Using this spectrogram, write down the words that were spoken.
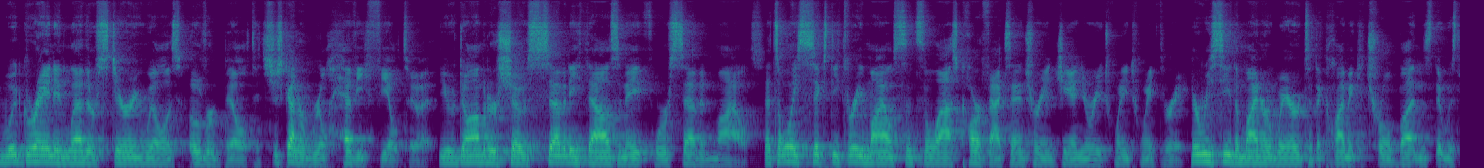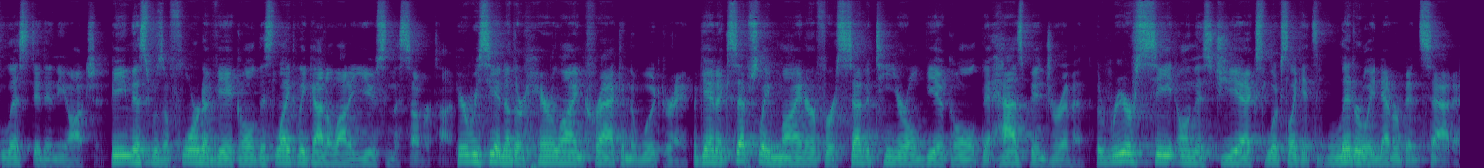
Wood grain and leather steering wheel is overbuilt. It's just got a real heavy feel to it. The odometer shows 70,847 miles. That's only 63 miles since the last Carfax entry in January 2023. Here we see the minor wear to the climate control buttons that was listed in the auction. Being this was a Florida vehicle, this likely got a lot of use in the summertime. Here we see another hairline crack in the wood grain. Again, exceptionally minor for a 17 year old vehicle that has been driven. The rear seat on this GX looks like it's literally never been sat in.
